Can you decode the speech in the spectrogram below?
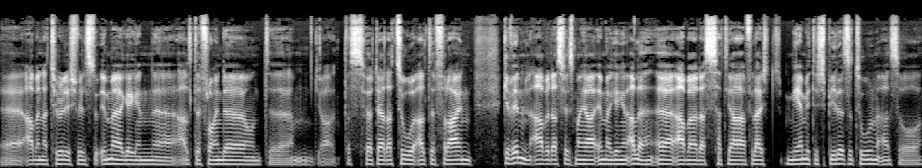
Äh, aber natürlich willst du immer gegen äh, alte Freunde und ähm, ja, das hört ja dazu, alte Vereine gewinnen. Aber das will man ja immer gegen alle. Äh, aber das hat ja vielleicht mehr mit den Spielen zu tun. Also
